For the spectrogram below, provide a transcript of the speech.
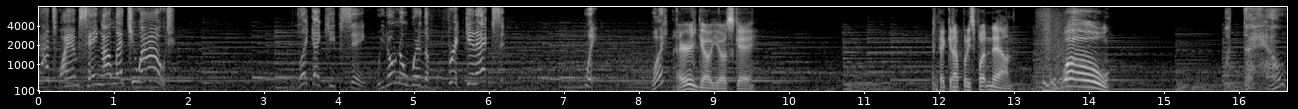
that's why I'm saying I'll let you out. Like I keep saying, we don't know where the frickin' exit. Wait, what? There you go, Yosuke. Picking up what he's putting down. Whoa! What the hell?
